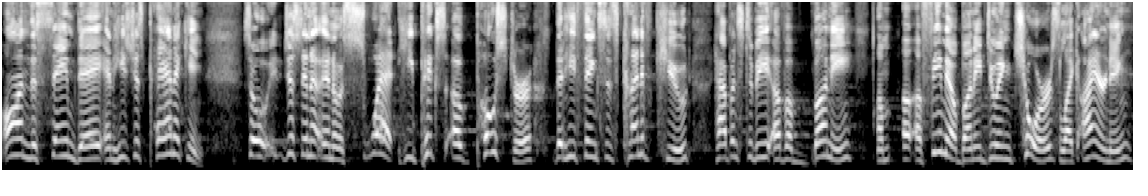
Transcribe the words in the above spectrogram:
on the same day, and he's just panicking. So, just in a, in a sweat, he picks a poster that he thinks is kind of cute, happens to be of a bunny, um, a, a female bunny doing chores like ironing.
